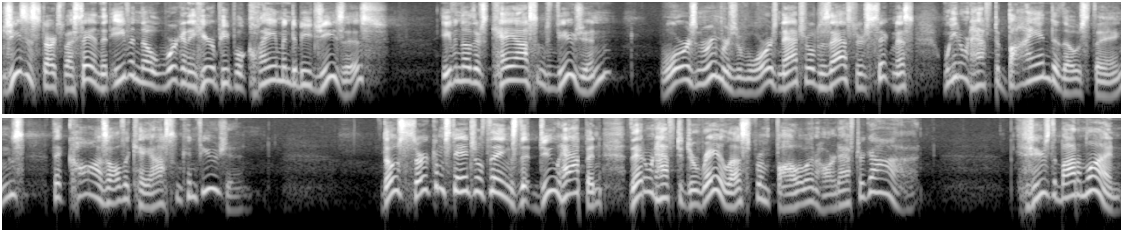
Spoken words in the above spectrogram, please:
Jesus starts by saying that even though we're going to hear people claiming to be Jesus, even though there's chaos and confusion, wars and rumors of wars, natural disasters, sickness, we don't have to buy into those things that cause all the chaos and confusion. Those circumstantial things that do happen, they don't have to derail us from following hard after God. Because here's the bottom line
